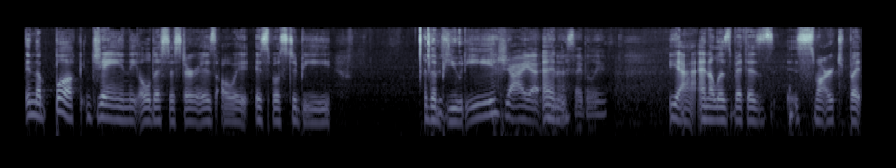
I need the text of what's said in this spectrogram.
in the book Jane the oldest sister is always is supposed to be the beauty. Jaya and- this, I believe. Yeah, and Elizabeth is, is smart but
